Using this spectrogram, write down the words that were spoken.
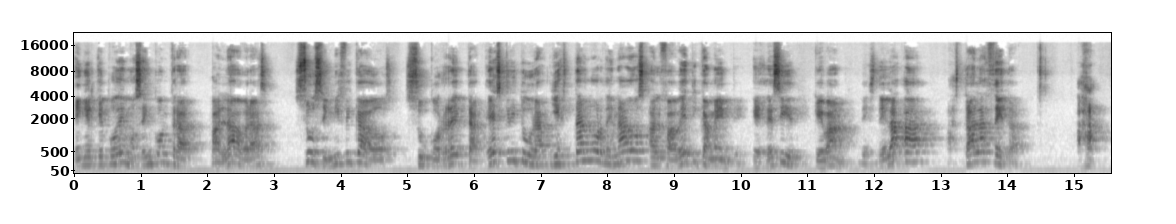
en el que podemos encontrar palabras, sus significados, su correcta escritura y están ordenados alfabéticamente, es decir, que van desde la A hasta la Z. Ajá,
